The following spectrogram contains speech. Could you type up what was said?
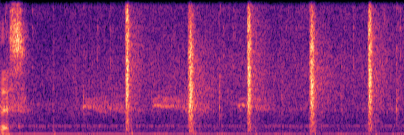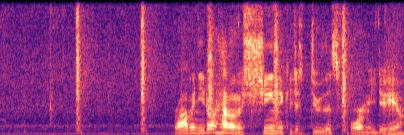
This. Robin, you don't have a machine that could just do this for me, do you?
